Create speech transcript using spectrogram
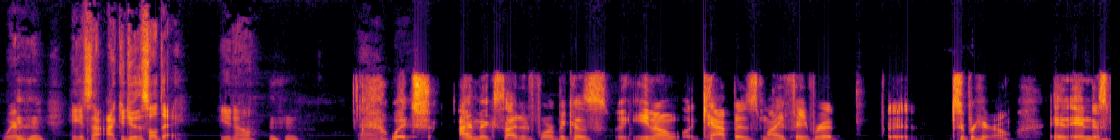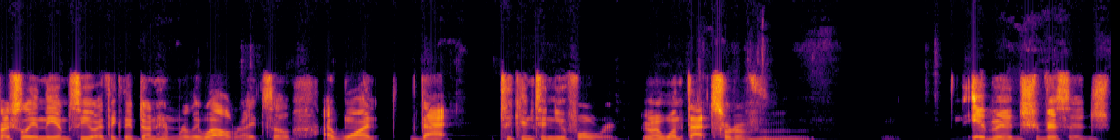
where Mhm. he gets not i could do this all day you know Mhm. And- which I'm excited for because you know Cap is my favorite uh, superhero, and, and especially in the MCU, I think they've done him really well, right? So I want that to continue forward. You know, I want that sort of image, visage,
